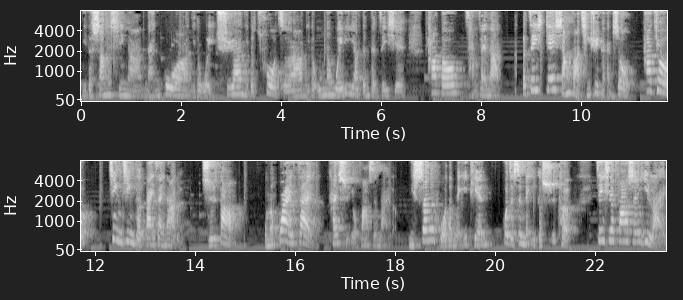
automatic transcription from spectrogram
你的伤心啊、难过啊、你的委屈啊、你的挫折啊、你的无能为力啊等等这些，它都藏在那里。而这些想法、情绪、感受，它就静静地待在那里，直到我们外在。开始有发生来了，你生活的每一天，或者是每一个时刻，这些发生一来，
